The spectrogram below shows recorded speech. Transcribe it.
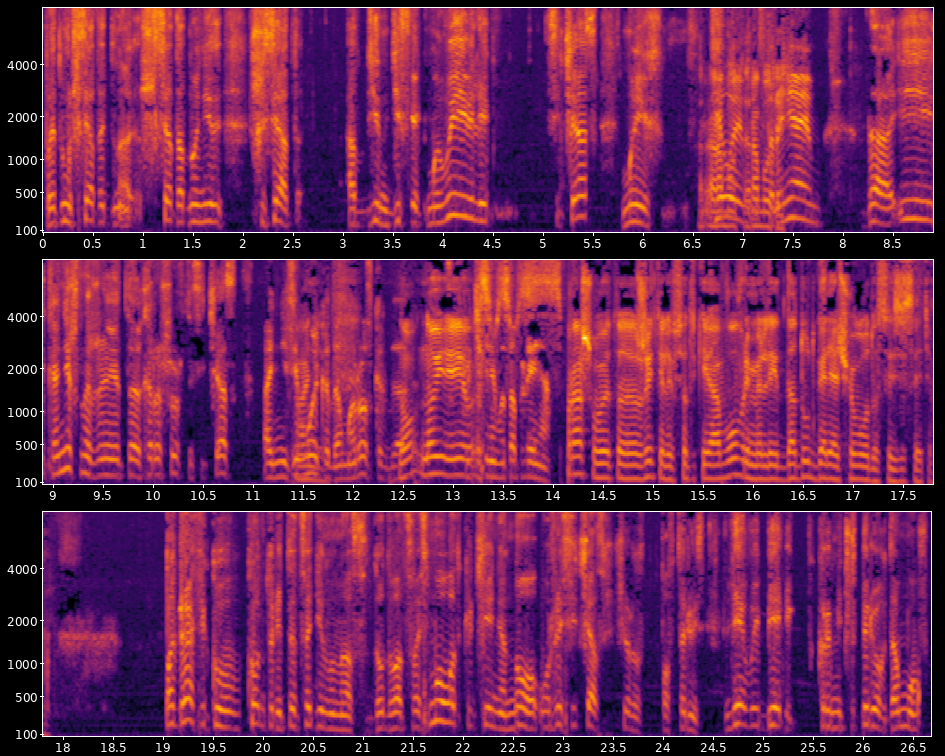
Поэтому 61, 61, 61 дефект мы выявили, сейчас мы их Работа, делаем, работать. устраняем. Да, и, конечно же, это хорошо, что сейчас, а не зимой, Они. когда мороз, когда ну, ну и отопления. Спрашивают э, жители все-таки, а вовремя ли дадут горячую воду в связи с этим? По графику контуре ТЦ-1 у нас до 28-го отключения, но уже сейчас, еще раз повторюсь, левый берег, кроме четырех домов,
